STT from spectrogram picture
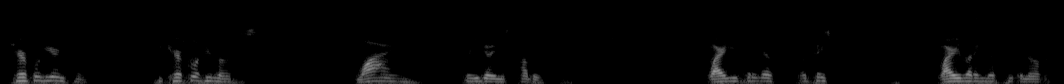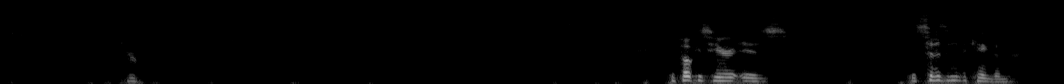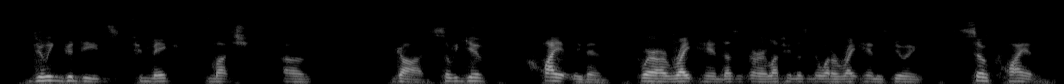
Be careful of your intent. Be careful of your motives. Why are you doing this publicly? Why are you putting it on Facebook? Why are you letting people know about it? The focus here is the citizen of the kingdom doing good deeds to make much of God. So we give quietly then, where our right hand doesn't, or our left hand doesn't know what our right hand is doing, so quietly.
